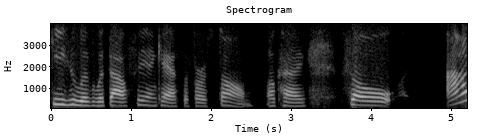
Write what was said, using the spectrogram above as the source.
He who is without sin cast the first stone. Okay. So I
